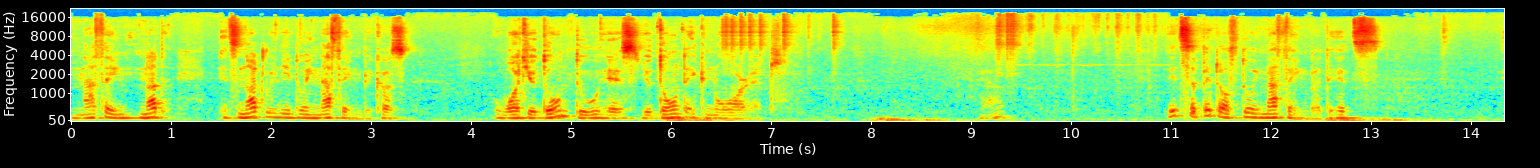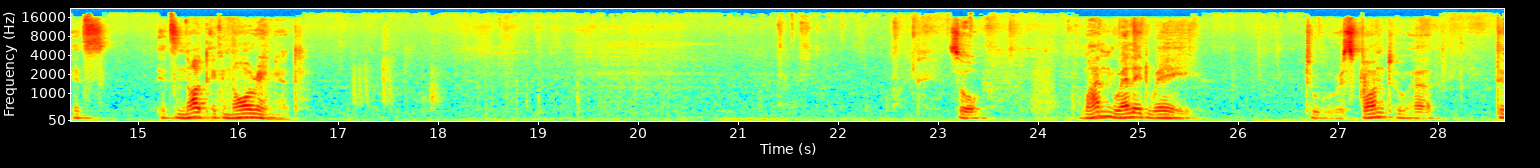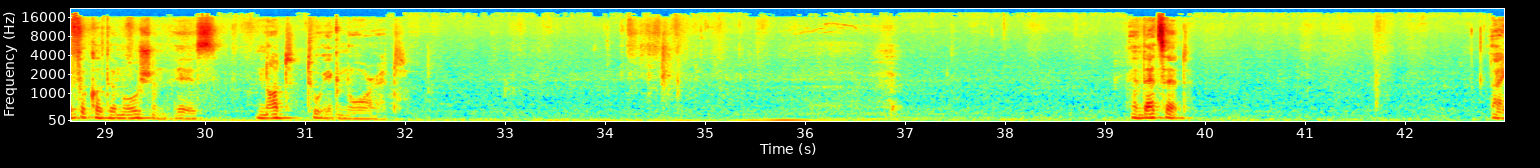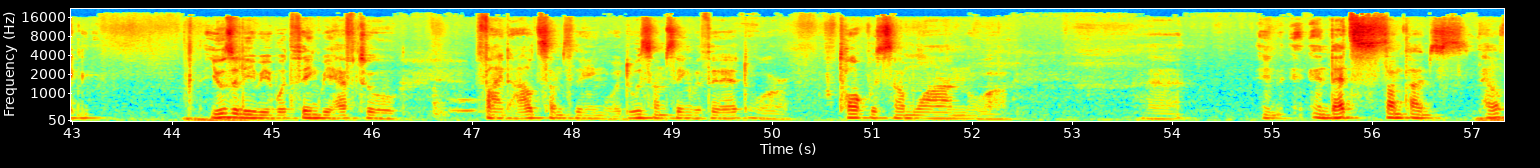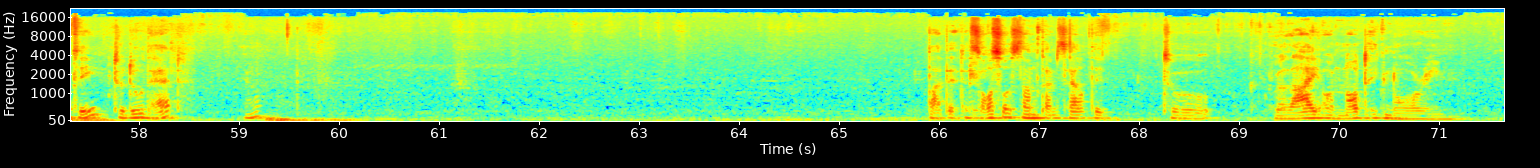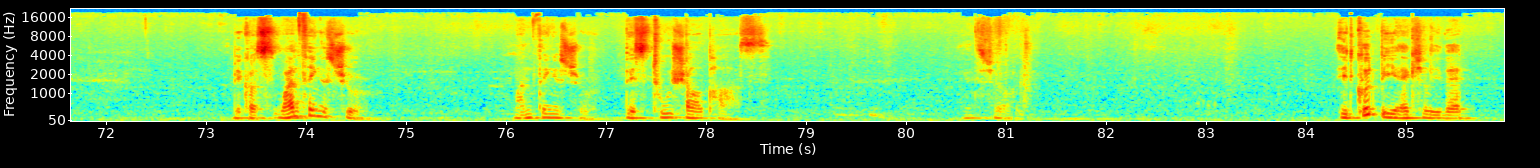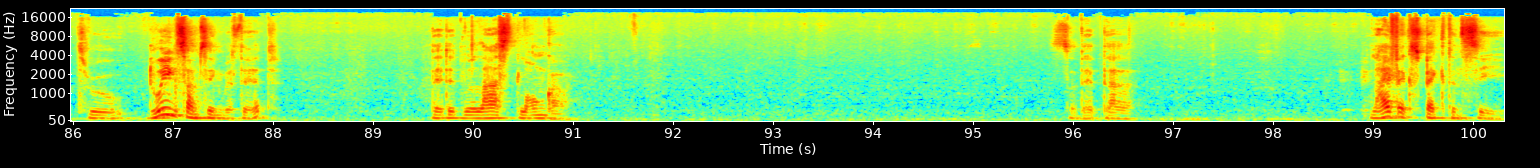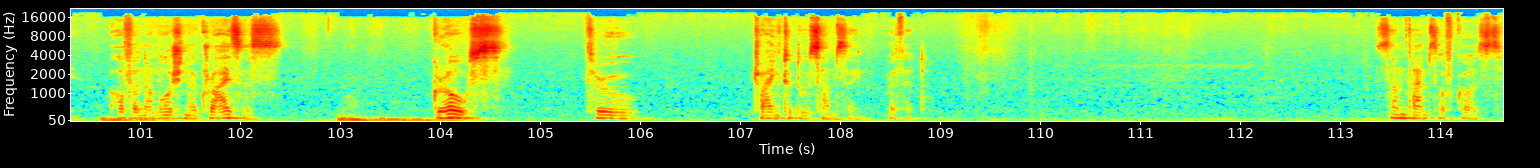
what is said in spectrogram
Nothing, not, it's not really doing nothing because what you don't do is you don't ignore it. Yeah? It's a bit of doing nothing, but it's it's it's not ignoring it. So, one valid way to respond to a difficult emotion is not to ignore it. And that's it. Like, usually we would think we have to find out something or do something with it or talk with someone or uh, and, and that's sometimes healthy to do that you know? but it is also sometimes healthy to rely on not ignoring. Because one thing is sure. One thing is sure. This too shall pass. It's sure. It could be actually that through doing something with it, that it will last longer. So that the life expectancy of an emotional crisis grows through trying to do something with it. Sometimes, of course,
